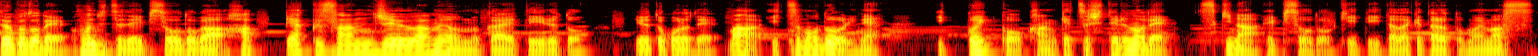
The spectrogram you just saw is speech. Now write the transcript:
ということで本日でエピソードが830話目を迎えているというところでまあいつも通りね一個一個完結しているので好きなエピソードを聞いていただけたらと思います。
